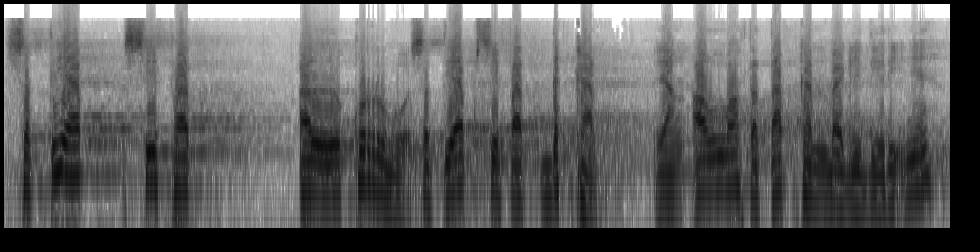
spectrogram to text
setiap sifat al-qurbu setiap sifat dekat yang Allah tetapkan bagi dirinya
